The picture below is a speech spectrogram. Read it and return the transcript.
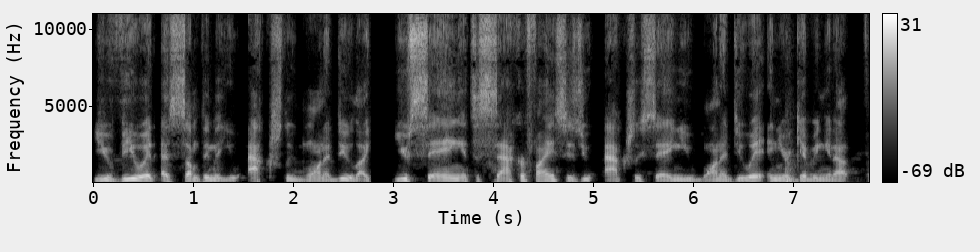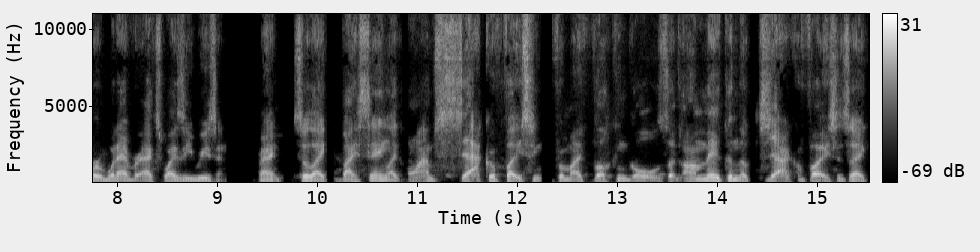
you view it as something that you actually want to do. Like you saying it's a sacrifice is you actually saying you want to do it and you're giving it up for whatever XYZ reason. Right. So, like, by saying, like, oh, I'm sacrificing for my fucking goals, like, I'm making the sacrifice, it's like,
